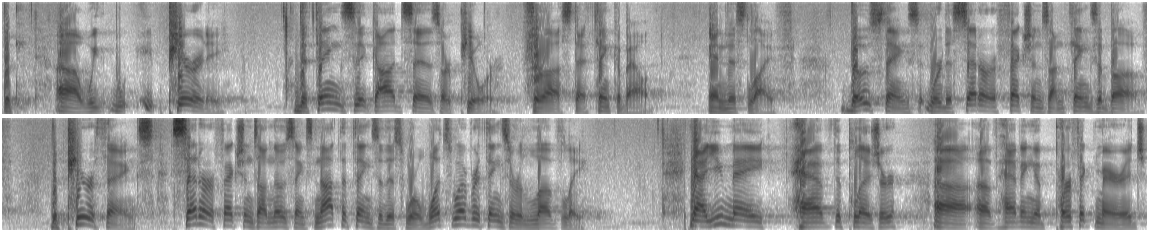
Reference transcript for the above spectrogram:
The, uh, we, we, purity, the things that God says are pure for us to think about in this life. Those things, we're to set our affections on things above. The pure things. Set our affections on those things, not the things of this world. Whatsoever things are lovely. Now, you may have the pleasure uh, of having a perfect marriage,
